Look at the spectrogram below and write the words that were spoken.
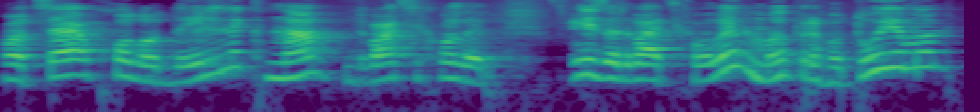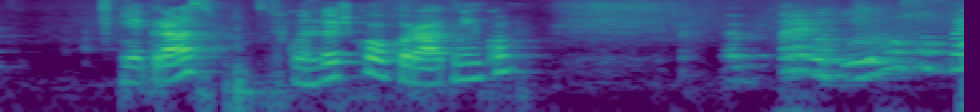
оце холодильник на 20 хвилин. І за 20 хвилин ми приготуємо якраз, секундочку, акуратненько. Приготуємо суфле.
